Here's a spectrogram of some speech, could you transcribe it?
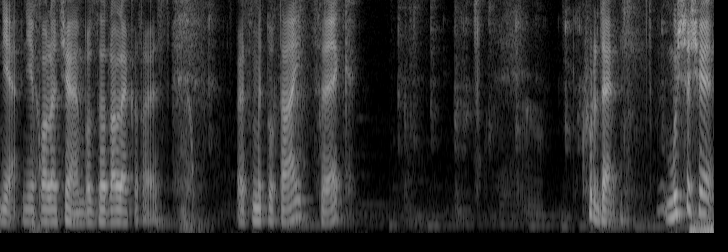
Nie, nie poleciałem, bo za daleko to jest. Powiedzmy tutaj, cyk. Kurde, muszę się...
